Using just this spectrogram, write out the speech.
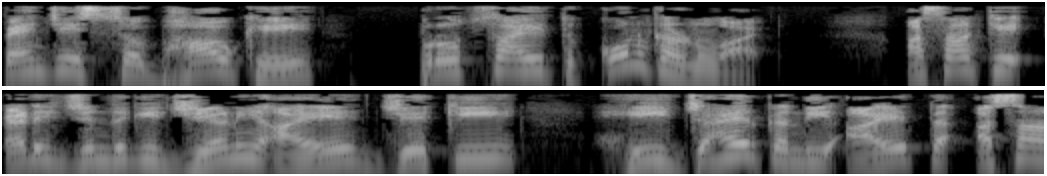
पंहिंजे स्वभाव खे प्रोत्साहित कोन करणो आहे असां खे अहिड़ी ज़िंदगी जीअणी आहे जेकी ही ज़ाहिरु कंदी आहे त असां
